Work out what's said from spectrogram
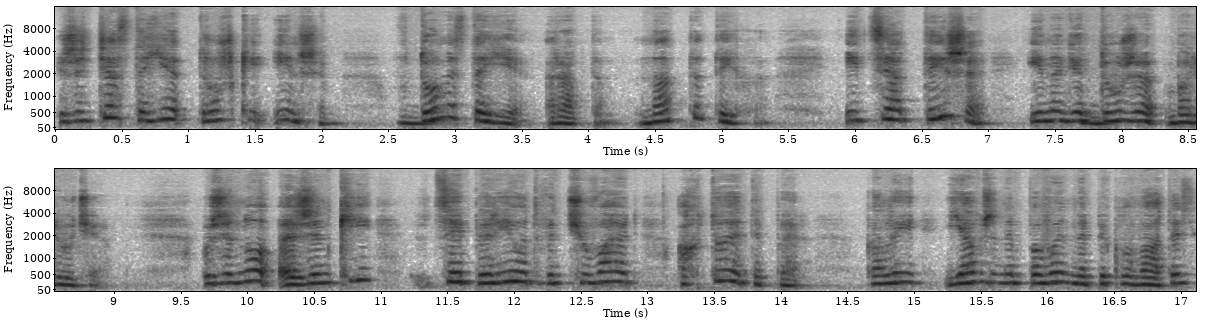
і життя стає трошки іншим. В домі стає раптом надто тихо. І ця тиша іноді дуже болюча. Жінки в цей період відчувають, а хто я тепер? Коли я вже не повинна піклуватись,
